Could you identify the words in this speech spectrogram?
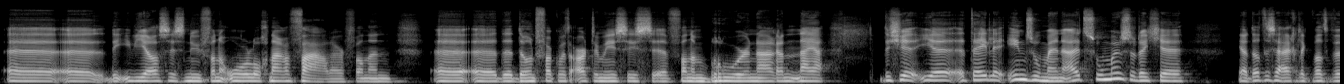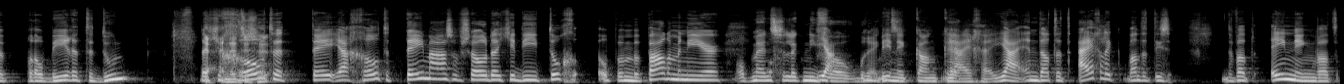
eh, eh, de Ilias is nu van een oorlog naar een vader. Van een, eh, eh, de Don't Fuck With Artemis is van een broer naar een, nou ja. Dus je, je het hele inzoomen en uitzoomen, zodat je, ja, dat is eigenlijk wat we proberen te doen. Dat Ja, je is, grote, the- ja, grote thema's of zo, dat je die toch op een bepaalde manier Op menselijk niveau brengt. binnen kan krijgen. Ja. en dat het eigenlijk, want het is wat één ding wat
